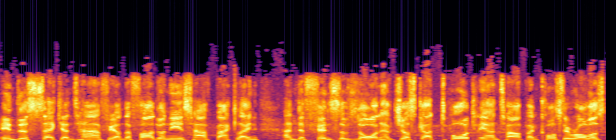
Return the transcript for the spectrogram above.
in the second half here on the O'Neill's half back line and defensive zone have just got totally on top and Courcey Rovers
